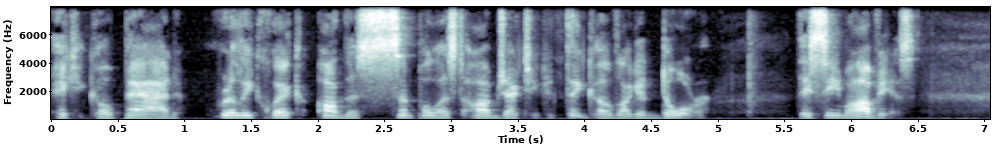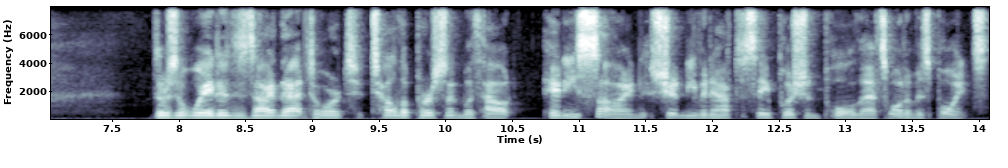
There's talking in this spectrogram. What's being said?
it can go bad really quick on the simplest object you can think of, like a door. They seem obvious. There's a way to design that door to tell the person without any sign, shouldn't even have to say push and pull. That's one of his points.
